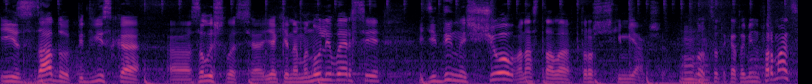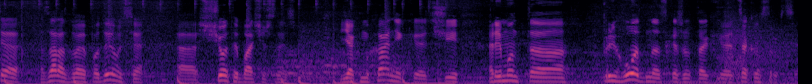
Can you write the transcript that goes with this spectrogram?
і ззаду підвіска залишилася, як і на минулій версії. Єдине, що вона стала трошечки м'якше. Ну, це така тобі інформація. Зараз давай подивимося, що ти бачиш знизу. Як механік, е, чи ремонтопригодна, скажімо так, е, ця конструкція.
